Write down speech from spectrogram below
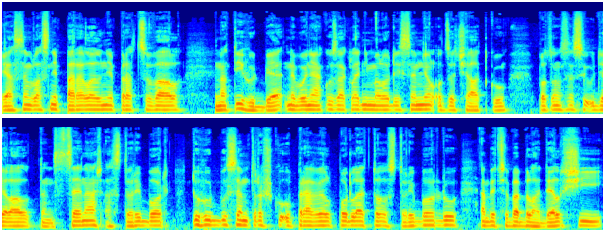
Já jsem vlastně paralelně pracoval na té hudbě, nebo nějakou základní melodii jsem měl od začátku, potom jsem si udělal ten scénář a storyboard. Tu hudbu jsem trošku upravil podle toho storyboardu, aby třeba byla delší,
